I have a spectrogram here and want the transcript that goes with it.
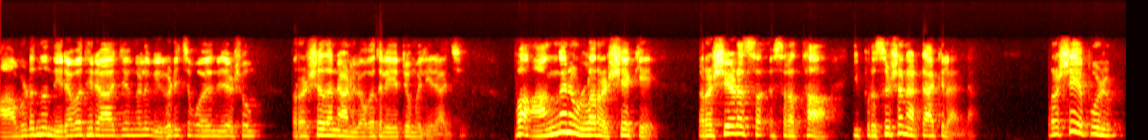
അവിടുന്ന് നിരവധി രാജ്യങ്ങൾ വിഘടിച്ചു പോയതിനു ശേഷവും റഷ്യ തന്നെയാണ് ലോകത്തിലെ ഏറ്റവും വലിയ രാജ്യം. അപ്പോൾ അങ്ങനെയുള്ള റഷ്യക്ക് റഷ്യയുടെ ശ്രദ്ധ ഈ പ്രിസിഷൻ അറ്റാക്കിലല്ല റഷ്യ എപ്പോഴും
